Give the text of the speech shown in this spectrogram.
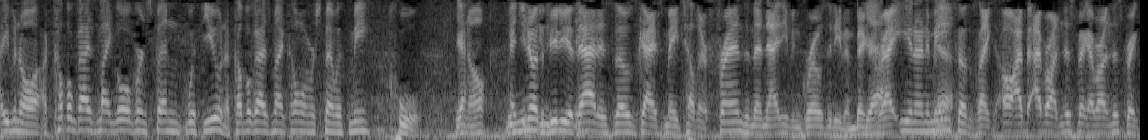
even though a couple guys might go over and spend with you, and a couple guys might come over and spend with me, cool. Yeah. You know, and you know the beauty of that things. is those guys may tell their friends, and then that even grows it even bigger, Yeah. right? You know what I mean? Yeah. So it's like, oh, I, I brought in this break, I brought in this break.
